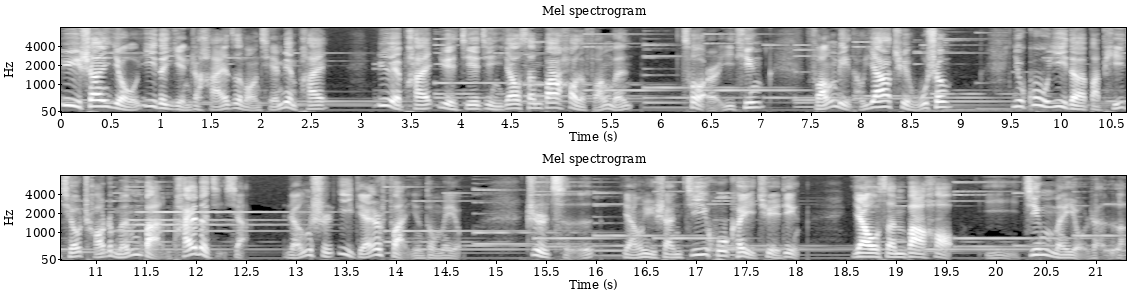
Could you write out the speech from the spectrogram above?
玉山有意地引着孩子往前面拍，越拍越接近幺三八号的房门，侧耳一听，房里头鸦雀无声，又故意地把皮球朝着门板拍了几下，仍是一点反应都没有。至此，杨玉山几乎可以确定。幺三八号已经没有人了。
